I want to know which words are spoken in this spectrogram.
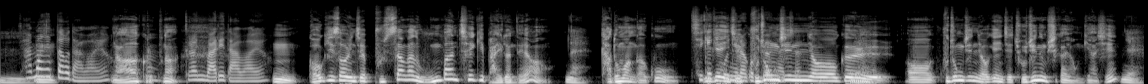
음. 사망했다고 나와요. 아 그렇구나. 응, 그런 말이 나와요. 음 거기서 이제 불쌍한 운반책이 발견돼요. 네. 다 도망가고 이게 이제 구종진 네. 역을 어 구종진 역에 이제 조진웅 씨가 연기하신 예.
